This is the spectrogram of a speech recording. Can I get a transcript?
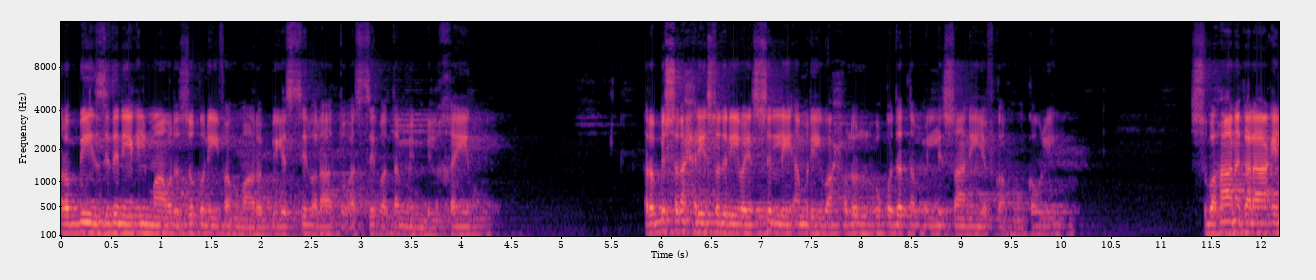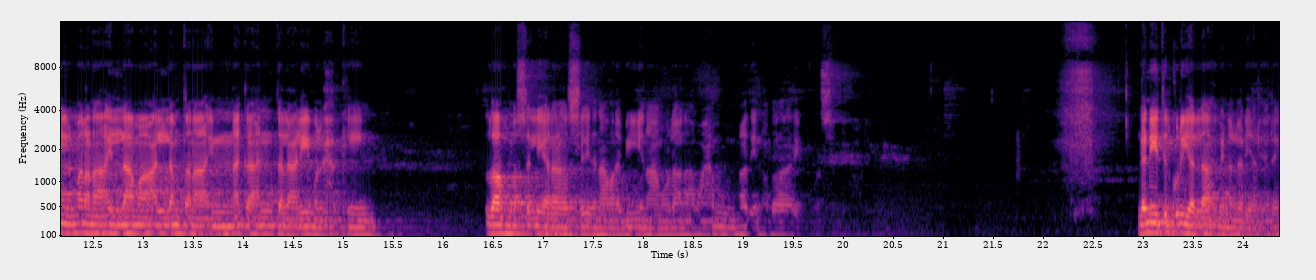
ربي زدني علما وارزقني فهما ربي يسر ولا تؤسر وتمم بالخير رب اشرح لي صدري ويسر لي أمري واحلل عقدة من لساني يفقه قولي سبحانك لا علم لنا إلا ما علمتنا إنك أنت العليم الحكيم اللهم صل على سيدنا ونبينا مولانا محمد وبارك وسلم கண்ணியத்திற்குரிய அல்லாஹ்வின் நல்லடியார்களே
